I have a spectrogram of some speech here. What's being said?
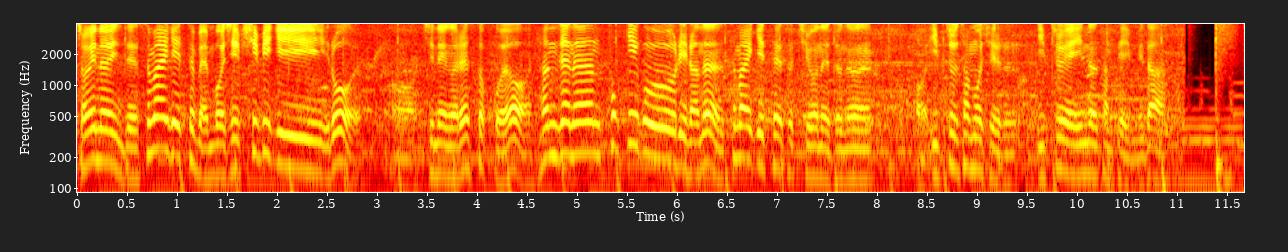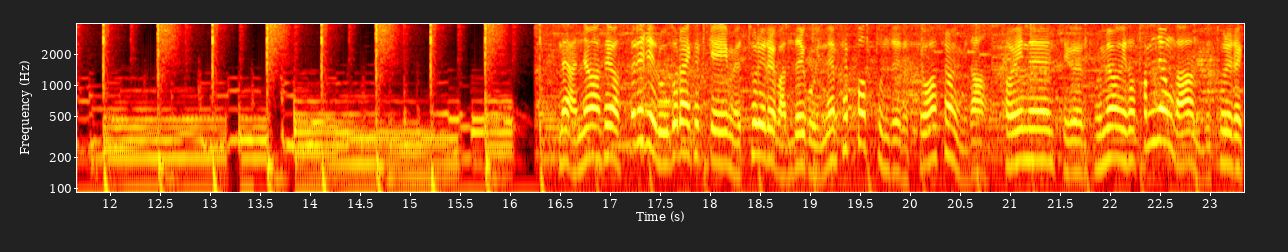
저희는 이제 스마일게이트 멤버십 12기로 어, 진행을 했었고요. 현재는 토끼굴이라는 스마일게이트에서 지원해주는 어, 입주 사무실 입주해 있는 상태입니다. 네, 안녕하세요. 3D roguelike 게임 외톨이를 만들고 있는 페퍼스톤즈 대표 하수영입니다. 저희는 지금 두 명이서 3년간 외톨이를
